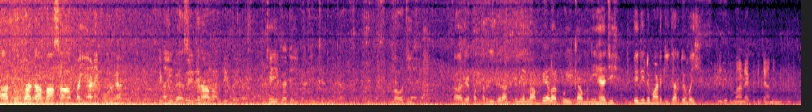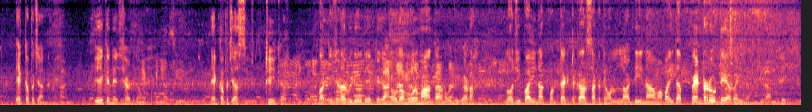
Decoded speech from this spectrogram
ਆਹ ਟੂਬਾ ਟਾਬਾਂ ਸਾਫ਼ ਪਈਆਂ ਨੇ ਪੂਰੀਆਂ। ਨਹੀਂ ਵੈਸੇ ਖਰਾਬ। ਠੀਕ ਹੈ ਠੀਕ ਹੈ ਠੀਕ ਹੈ ਠੀਕ ਹੈ ਲਓ ਜੀ ਕਾਗਜ਼ ਪੱਤਰ ਦੀ ਗਾਰੰਟੀ ਹੈ ਲਾਂਬੇ ਵਾਲਾ ਕੋਈ ਕੰਮ ਨਹੀਂ ਹੈ ਜੀ। ਇਹਦੀ ਡਿਮਾਂਡ ਕੀ ਕਰਦੇ ਹੋ ਬਾਈ? ਇਹਦੀ ਡਿਮਾਂਡ 195 195 ਹਾਂਜੀ। ਇਹ ਕਿੰਨੇ ਚ ਛੱਡ ਜਾਓ 185 185 ਠੀਕ ਹੈ ਬਾਕੀ ਜਿਹੜਾ ਵੀਡੀਓ ਦੇਖ ਕੇ ਜਾਂਦਾ ਉਹਦਾ ਹੋਰ ਮਾਨਤਾਨ ਹੋ ਜੂਗਾ ਹਨਾ? ਲਓ ਜੀ ਬਾਈ ਨਾਲ ਕੰਟੈਕਟ ਕਰ ਸਕਦੇ ਹੋ। ਲਾਡੀ ਨਾਮ ਆ ਬਾਈ ਦਾ ਪਿੰਡ ਰੋਡੇ ਆ ਬਾਈ ਦਾ। ਠੀਕ।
